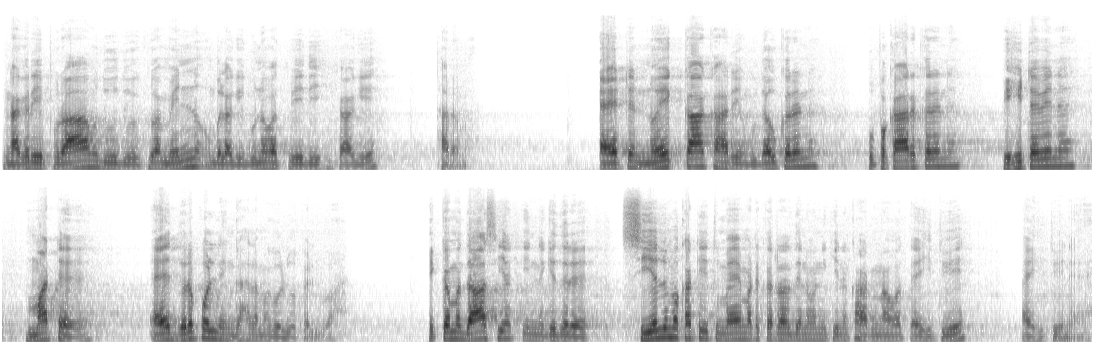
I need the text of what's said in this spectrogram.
නගරේ පුරාම දූදුවකිව මෙන්න උඹලගේ ගුණවත් වේදේහිකාගේ තරම. ඇයට නොෙක්කාකාරයෙන් උදව් කරන උපකාර කරන පිහිට වෙන මට ඇය දොරපොල්ලෙන් ගහලම ගොලුව පැළුවා. එකම දාසියක් ඉන්න ගෙදර සියලුම කටයුතු මෑ මට කරලා දෙනවනි කියන කාරණාවත් ඇ හිතුවේ ඇ හිතුවේ නෑ.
